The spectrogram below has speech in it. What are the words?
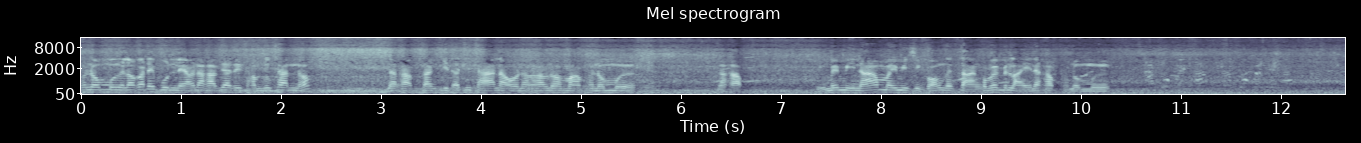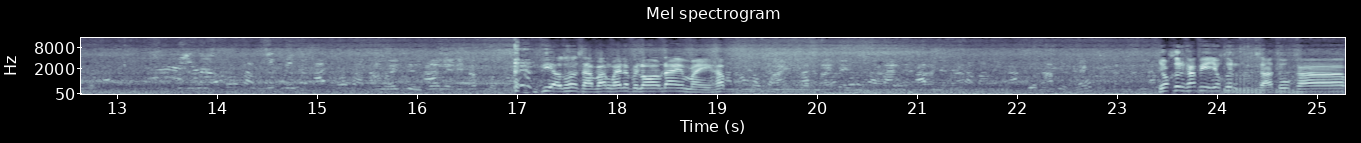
พนมมือเราก็ได้บุญแล้วนะครับญาติธรรมทุกท่านเนาะนะครับตั้งจิตอธิษฐานเอานะครับเนาะมาพนมมือนะครับ ถึงไม่มีน้ำไม่มีสิ่งของต่างๆ ก็ไม่เป็นไรนะครับ พนมมือไว้ถึงได้เลยนะครับพี่เอาโทรศัพท์วางไว้แล้วไปรอได้ใหม่ครับ ยกขึ้นครับพี่ยกขึ้นสาธุครับ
